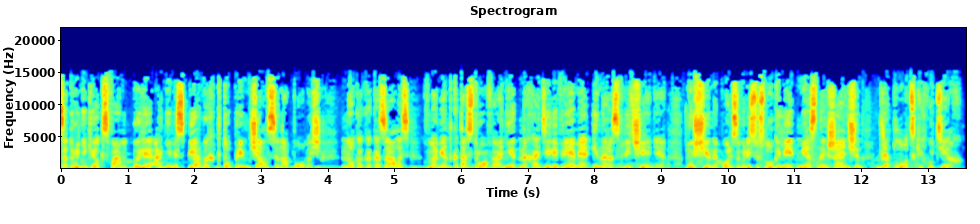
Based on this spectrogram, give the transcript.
Сотрудники Оксфам были одними из первых, кто примчался на помощь. Но, как оказалось, в момент катастрофы они находили время и на развлечения. Мужчины пользовались услугами местных женщин для плотских утех.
